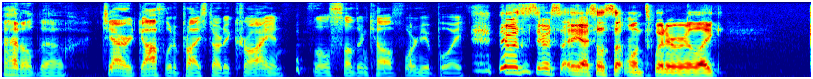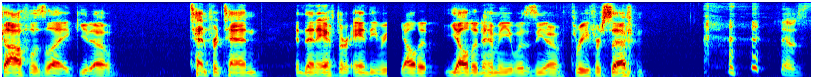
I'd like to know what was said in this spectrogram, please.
I don't know. Jared Goff would have probably started crying. Little Southern California boy. There was there was yeah, I saw something on Twitter where like Goff was like you know ten for ten, and then after Andy Reid yelled at yelled at him, he was you know three for seven. That was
